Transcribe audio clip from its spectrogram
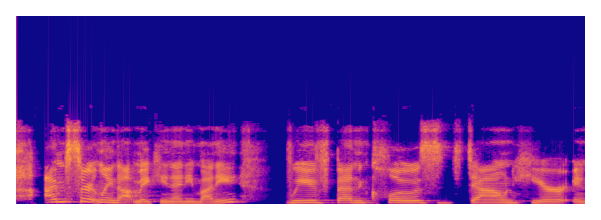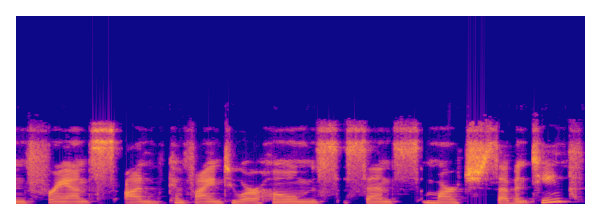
I'm certainly not making any money. We've been closed down here in France on confined to our homes since March 17th.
